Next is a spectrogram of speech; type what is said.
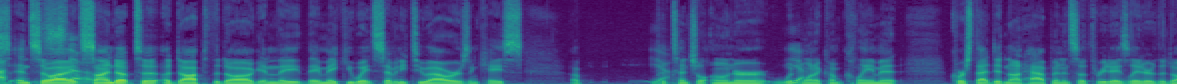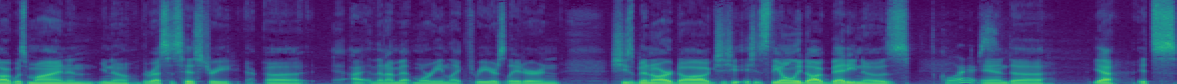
yes and so i so- signed up to adopt the dog and they they make you wait 72 hours in case Yeah. potential owner would Yeah. want to come claim it of course that did not happen and so three days later the dog was mine and you know the rest is history uh, I, and then i met maureen like three years later and she's been our dog she, it's the only dog betty knows Of course. and uh, yeah, it's.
